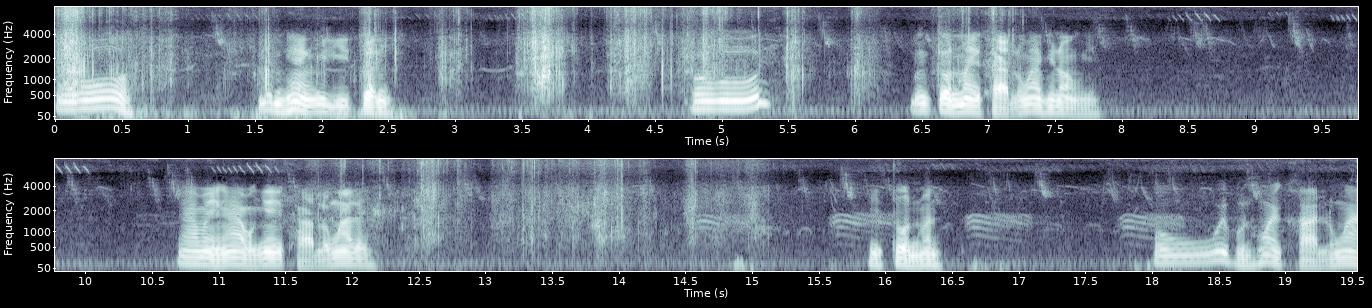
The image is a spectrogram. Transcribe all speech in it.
โอ้ เริ่มแห้งอีหลีตัวนี้โอ้ยเบื้องต้นไม้ขาดลงมาพี่น้องพี่ง่าไม่ง่าบอกไงขาดลงมาเลยนี่ต้นมันโอ้ยผุนห้อยขาดลงมา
